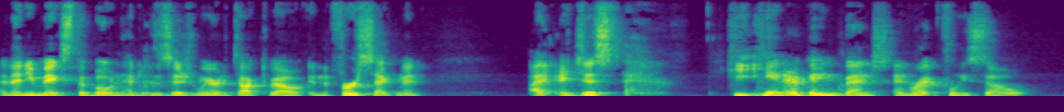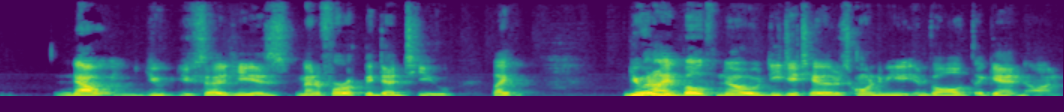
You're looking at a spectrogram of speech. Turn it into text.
And then he makes the boneheaded decision we already talked about in the first segment. I, I just he, he ended up getting benched and rightfully so. Now you you said he is metaphorically dead to you. Like you and I both know DJ Taylor is going to be involved again on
